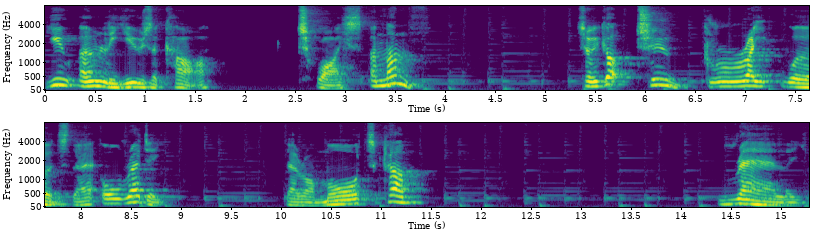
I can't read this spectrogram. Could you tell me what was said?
you only use a car twice a month. So we've got two great words there already. There are more to come rarely.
